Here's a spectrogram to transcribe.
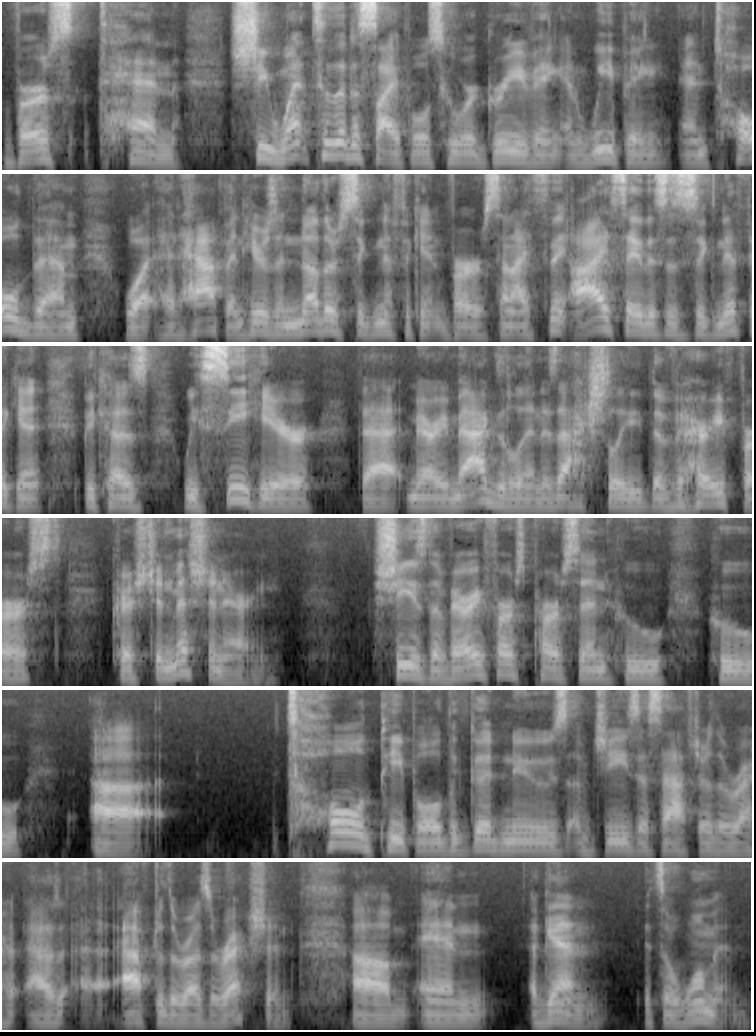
Verse 10 She went to the disciples who were grieving and weeping and told them what had happened. Here's another significant verse. And I think I say this is significant because we see here that Mary Magdalene is actually the very first Christian missionary. She's the very first person who, who uh, told people the good news of Jesus after the, re- after the resurrection. Um, and again, it's a woman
